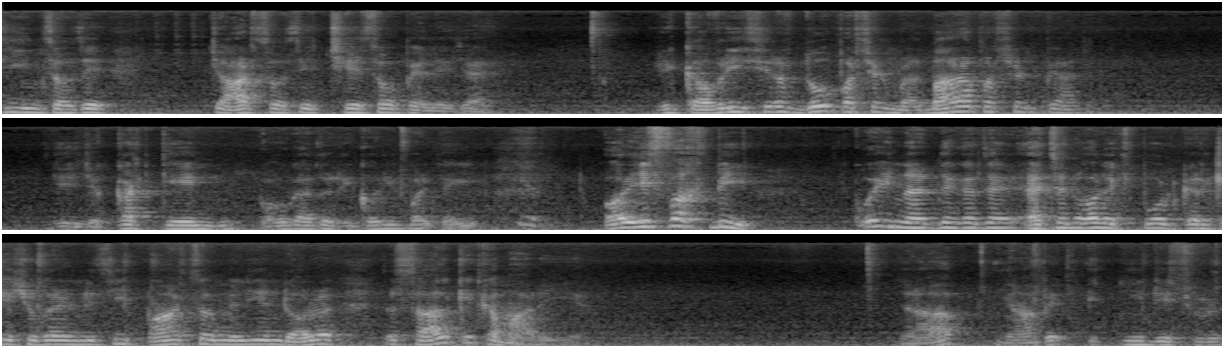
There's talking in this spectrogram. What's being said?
तीन सौ से चार सौ से छः सौ पे ले जाए। रिकवरी सिर्फ़ दो परसेंट बारह परसेंट पे आ जाए। ये जो कट केन होगा तो रिकवरी बढ़ जाएगी। और इस वक्त भी कोई न कहते हैं एथेनॉल एक्सपोर्ट करके शुगर इंडस्ट्री पाँच सौ मिलियन डॉलर तो साल के कमा रही है। जनाब यहाँ पे इतनी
